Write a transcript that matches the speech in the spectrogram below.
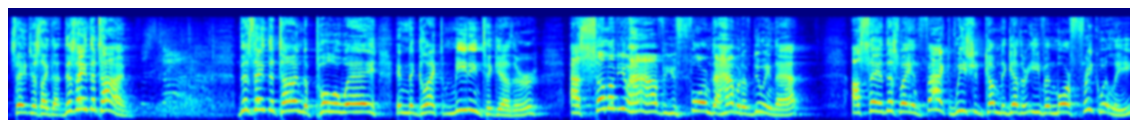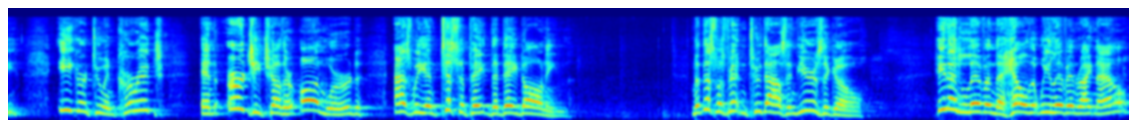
Say it just like that. This ain't the time. This ain't the time to pull away and neglect meeting together. As some of you have, you've formed a habit of doing that. I'll say it this way. In fact, we should come together even more frequently, eager to encourage and urge each other onward as we anticipate the day dawning. Now, this was written 2,000 years ago. He didn't live in the hell that we live in right now.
